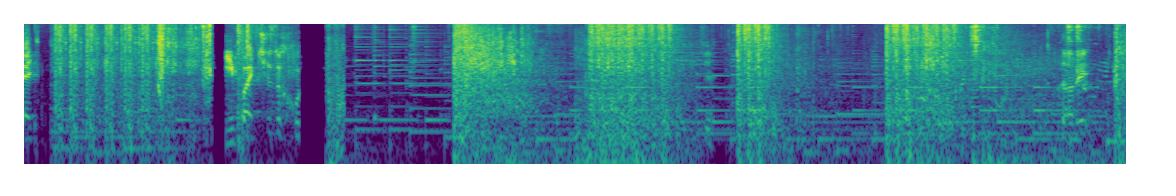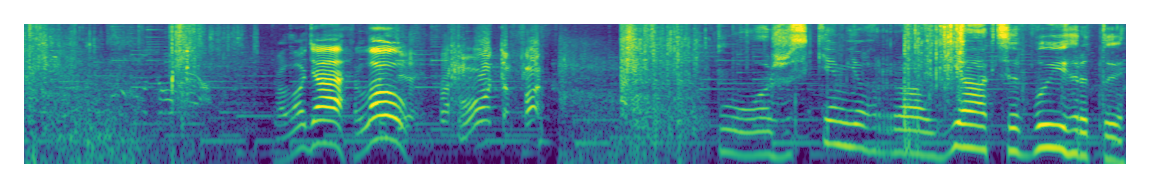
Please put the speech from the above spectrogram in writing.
блядь. Ебать, что за хуй? Володя, hello! What the fuck? Боже, з ким я граю? Як це виграти?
